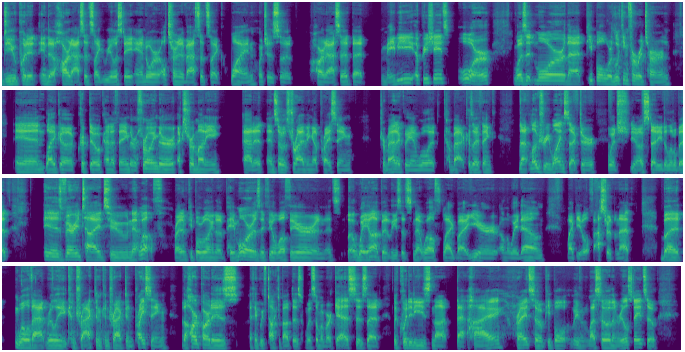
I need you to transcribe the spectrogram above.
Do you put it into hard assets like real estate and or alternative assets like wine which is a hard asset that maybe appreciates? Or was it more that people were looking for return and like a crypto kind of thing they're throwing their extra money at it and so it's driving up pricing dramatically and will it come back because i think that luxury wine sector which you know i've studied a little bit is very tied to net wealth, right? And people are willing to pay more as they feel wealthier. And it's a way up, at least it's net wealth lagged by a year. On the way down, might be a little faster than that. But will that really contract and contract in pricing? The hard part is, I think we've talked about this with some of our guests, is that liquidity is not that high, right? So people, even less so than real estate. So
